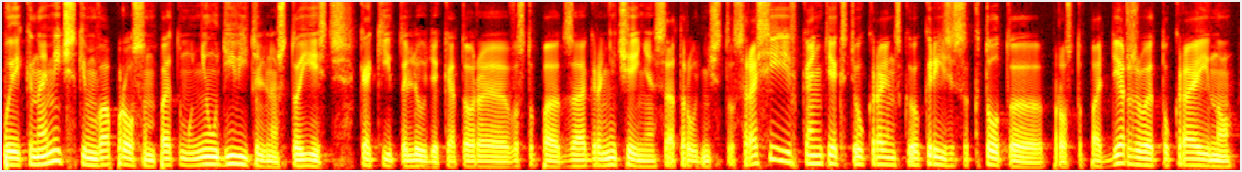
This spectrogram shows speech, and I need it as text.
по экономическим вопросам, поэтому неудивительно, что есть какие-то люди, которые выступают за ограничение сотрудничества с Россией в контексте украинского кризиса, кто-то просто поддерживает Украину.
